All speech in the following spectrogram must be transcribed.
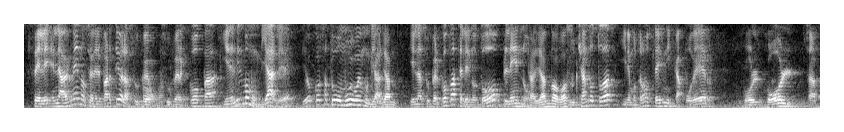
se le, en la- al menos en el partido de la Super- No. Supercopa y en el mismo Mundial, ¿eh? Diego Costa tuvo muy buen Mundial. Callando. Y en la Supercopa se le notó pleno. Callando a Bosques. Luchando todas y demostrando técnica, poder, gol, gol. O sea,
